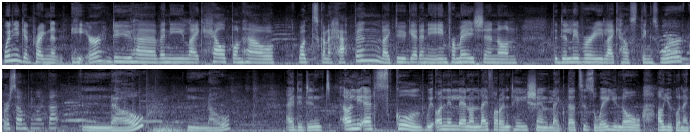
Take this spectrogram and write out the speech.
When you get pregnant here, do you have any like help on how what's gonna happen? Like, do you get any information on the delivery, like how things work or something like that? no no I didn't only at school we only learn on life orientation like that is where you know how you're gonna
